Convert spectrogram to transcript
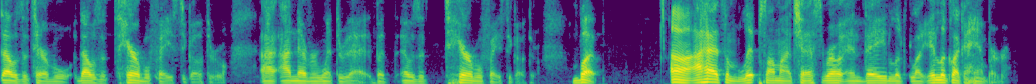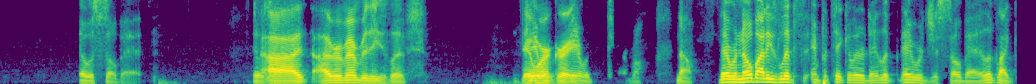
that was a terrible that was a terrible phase to go through. I, I never went through that, but it was a terrible phase to go through. But uh, I had some lips on my chest, bro, and they looked like it looked like a hamburger. It was so bad. Uh, I remember these lips. They, they weren't were, great. They were terrible. No, there were nobody's lips in particular. They look they were just so bad. It looked like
